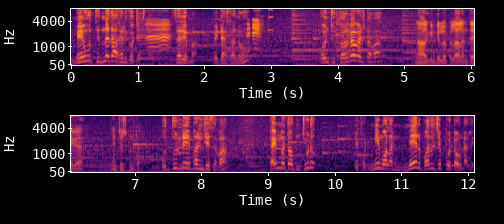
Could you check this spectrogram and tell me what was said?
మేము తిన్నగా అక్కడికి వచ్చేస్తాం. సరే అమ్మా పెట్టేస్తాను. కొంచెం త్వరగా వెళ్తావా? నాలుగింటిలో పిల్లలు అంతేగా. నేను చూసుకుంటా. ఈ పని చేసావా? టైం ఎంత అవుతుంది చూడు. ఇప్పుడు నీ మూల నేను బదులు చెప్పుకుంటూ ఉండాలి.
